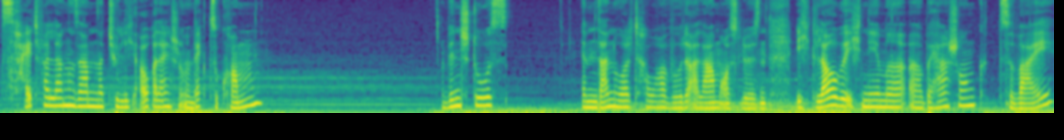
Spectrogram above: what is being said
Zeit verlangsamen natürlich auch, allein schon um wegzukommen. Windstoß im Dunwall Tower würde Alarm auslösen. Ich glaube, ich nehme äh, Beherrschung 2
